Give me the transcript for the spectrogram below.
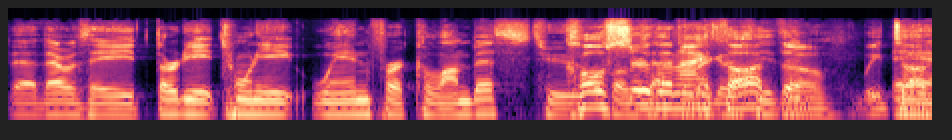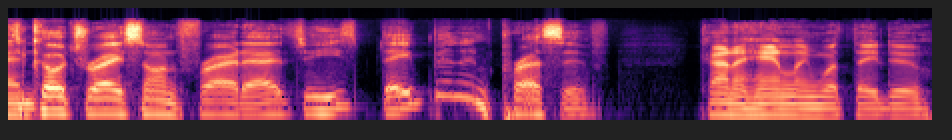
That that was a 38-28 win for Columbus to Closer than I thought, season. though. We talked And- to Coach Rice on Friday. He's they've been impressive, kind of handling what they do.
